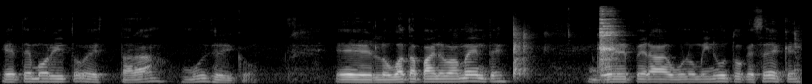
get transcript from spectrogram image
este morito estará muy rico. Eh, lo voy a tapar nuevamente, voy a esperar unos minutos que seque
